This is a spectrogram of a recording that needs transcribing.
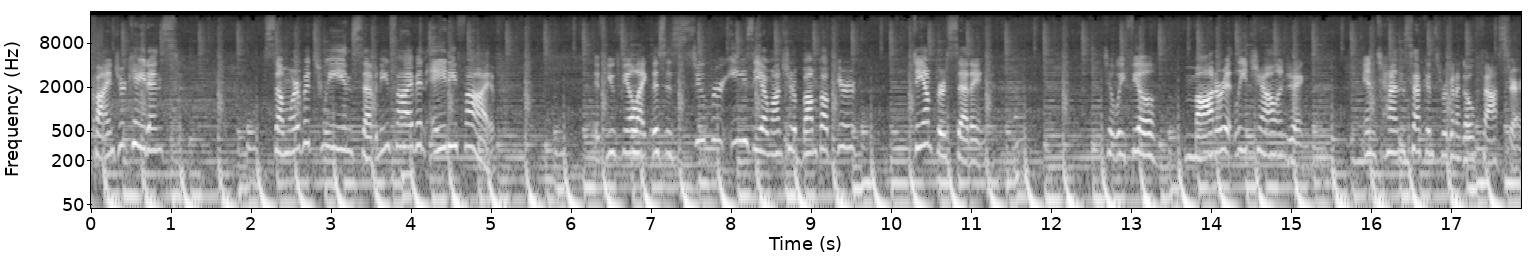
Find your cadence somewhere between 75 and 85. If you feel like this is super easy, I want you to bump up your damper setting till we feel moderately challenging. In 10 seconds, we're gonna go faster.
